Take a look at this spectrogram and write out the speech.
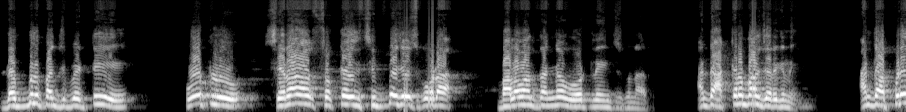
డబ్బులు పంచిపెట్టి ఓట్లు సిరా సొక్క ఇది సింపే చేసి కూడా బలవంతంగా ఓట్లు వేయించుకున్నారు. అంటే అక్రమాలు జరిగినాయి. అంటే అప్పుడే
